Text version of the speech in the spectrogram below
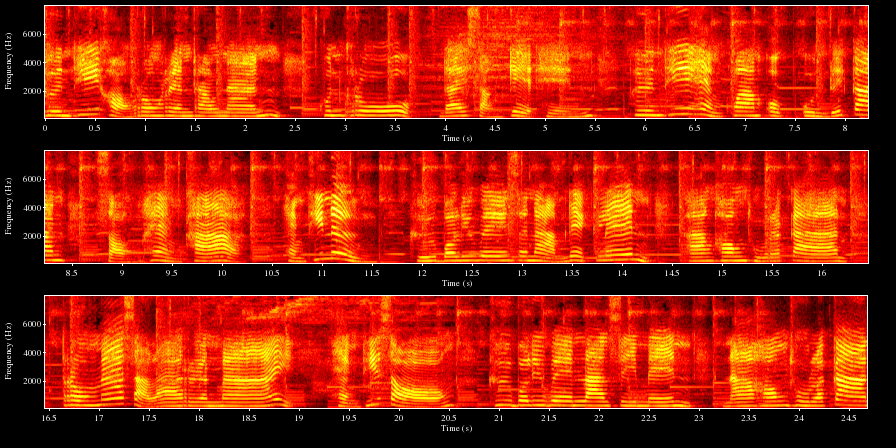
พื้นที่ของโรงเรียนเรานั้น คุณครูได้สังเกตเห็น พื้นที่แห่งความอบอุ่นด้วยกันสองแห่งค่ะ แห่งที่หนึ่งคือบริเวณสนามเด็กเล่น ข้างห้องธุรการ ตรงหน้าศาลาเรือนไม้ แห่งที่สองคือบริเวณลานซีเมนต์หน้าห้องธุรการ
